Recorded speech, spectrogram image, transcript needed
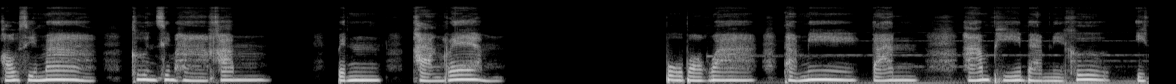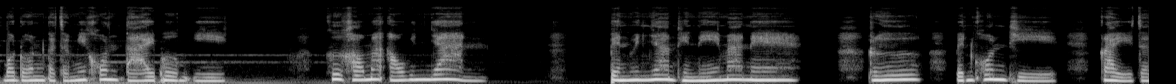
เขาสิมาคืนสิบห้าคำเป็นขางแรม ปู่บอกว่าถ้ามีการห้ามผีแบบนี้คืออีกบดนก็จะมีคนตายเพิ่มอีก คือเขามาเอาวิญญาณ เป็นวิญญาณที่นี้มาแน่ หรือเป็นคนที่ใกล้จะ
